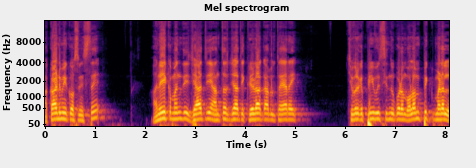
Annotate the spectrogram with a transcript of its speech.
అకాడమీ కోసం ఇస్తే అనేక మంది జాతీయ అంతర్జాతీయ క్రీడాకారులు తయారై చివరికి పివి సింధు కూడా ఒలింపిక్ మెడల్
